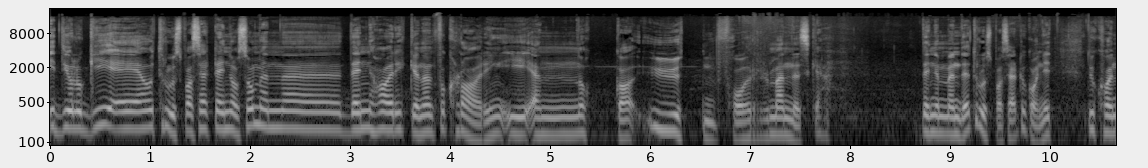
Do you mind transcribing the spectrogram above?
Ideologi er jo trosbasert, den også, men eh, den har ikke en forklaring i en noe utenfor mennesket. Men det er trosbasert. Du kan ikke Du kan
